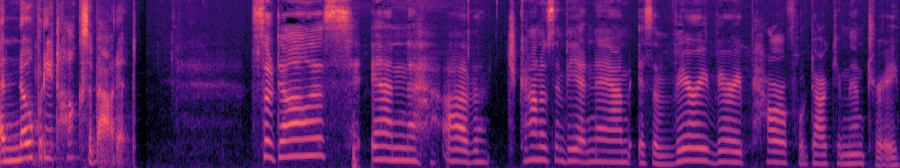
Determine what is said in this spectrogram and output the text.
and nobody talks about it. Soldados and uh, Chicanos in Vietnam is a very, very powerful documentary.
